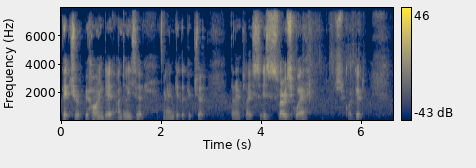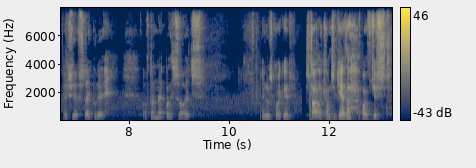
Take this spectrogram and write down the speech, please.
picture behind it, underneath it, and get the picture done in place. It's very square, which is quite good. Actually, I've stapled it. I've done that both sides, and it was quite good. Starting to come together. I've just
